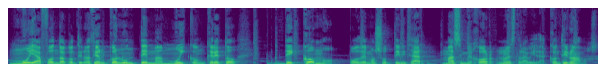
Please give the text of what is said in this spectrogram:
muy a fondo a continuación con un tema muy concreto de cómo podemos optimizar más y mejor nuestra vida. Continuamos.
